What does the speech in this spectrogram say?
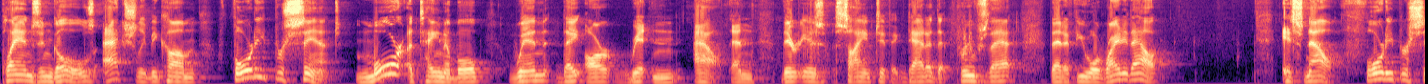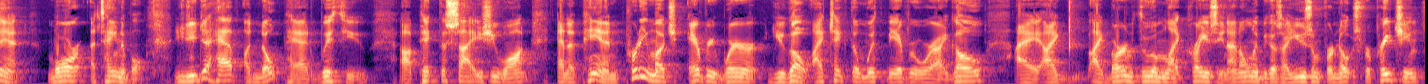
Plans and goals actually become 40% more attainable when they are written out. And there is scientific data that proves that, that if you will write it out, it's now 40% more attainable. You need to have a notepad with you. Uh, pick the size you want and a pen pretty much everywhere you go. I take them with me everywhere I go. I, I, I burn through them like crazy, not only because I use them for notes for preaching,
